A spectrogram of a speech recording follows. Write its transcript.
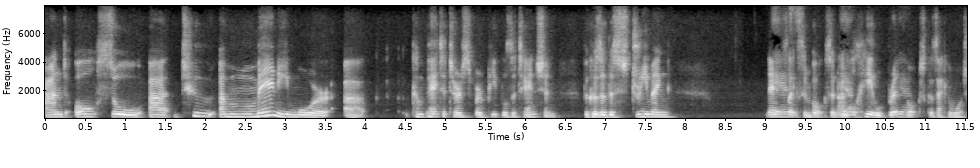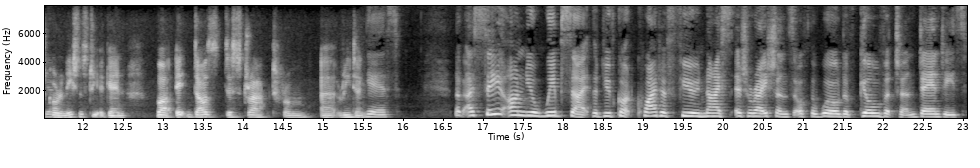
and also uh, too uh, many more uh, competitors for people's attention because of the streaming. Netflix Yes. and Box, and I Yeah. will hail BritBox Yeah. because I can watch Yeah. Coronation Street again. But it does distract from uh, reading. Yes. Look, I see on your website that you've got quite a few nice iterations of the world of Gilverton, Dandy's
